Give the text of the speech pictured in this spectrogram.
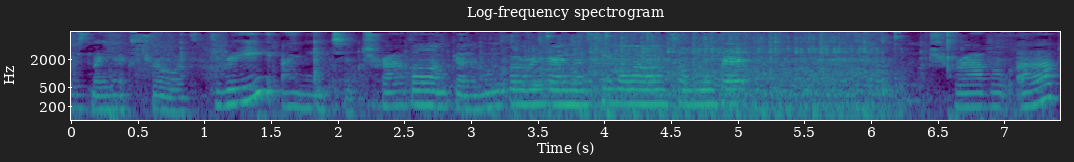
There's my next row of three. I need to travel. I'm gonna move over here in the seam allowance a little bit. Travel up.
